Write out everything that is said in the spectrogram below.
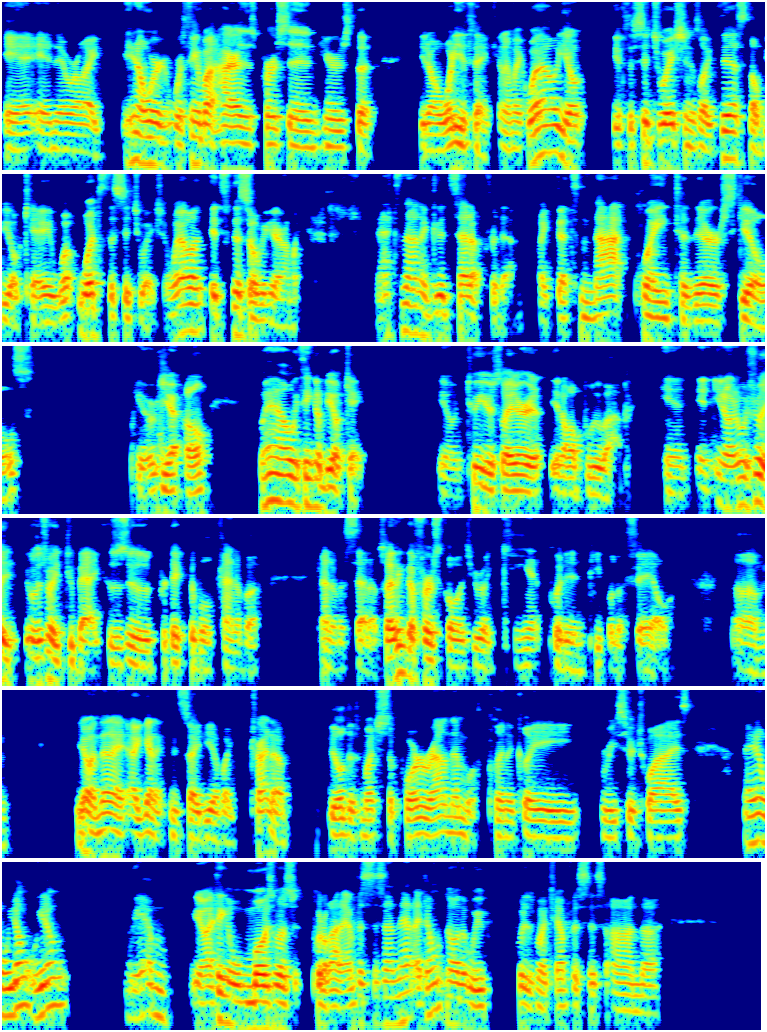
And, and they were like, you know, we're, we're thinking about hiring this person. Here's the, you know, what do you think? And I'm like, well, you know, if the situation is like this, they'll be okay. What what's the situation? Well, it's this over here. I'm like, that's not a good setup for them. Like that's not playing to their skills. You're, you know, well, we think it'll be okay. You know, two years later, it, it all blew up, and, and you know, it was really it was really too bad because it was a predictable kind of a kind of a setup. So I think the first goal is you really can't put in people to fail. Um, you know, and then I, again, this idea of like trying to build as much support around them, both clinically, research wise. I know we don't, we don't, we haven't, you know, I think most of us put a lot of emphasis on that. I don't know that we've put as much emphasis on the,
